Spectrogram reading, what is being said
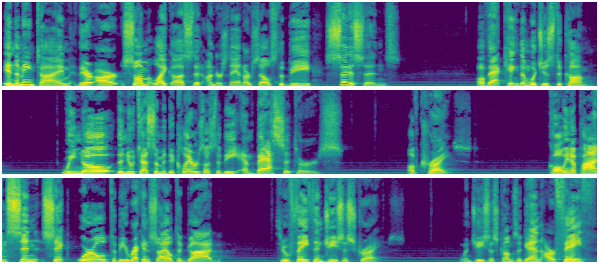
In the meantime, there are some like us that understand ourselves to be citizens of that kingdom which is to come. We know the New Testament declares us to be ambassadors of Christ, calling upon sin sick world to be reconciled to God through faith in Jesus Christ. When Jesus comes again, our faith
